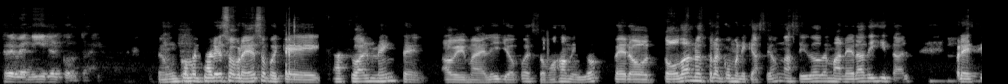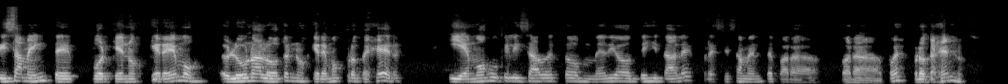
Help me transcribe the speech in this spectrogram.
prevenir el contagio. Tengo un comentario sobre eso porque casualmente Abimael y yo pues somos amigos, pero toda nuestra comunicación ha sido de manera digital, precisamente porque nos queremos el uno al otro y nos queremos proteger y hemos utilizado estos medios digitales precisamente para, para pues protegernos.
